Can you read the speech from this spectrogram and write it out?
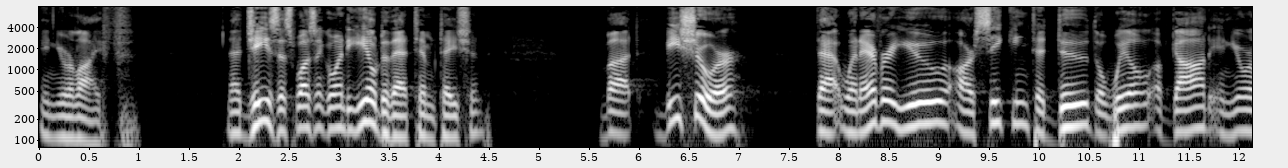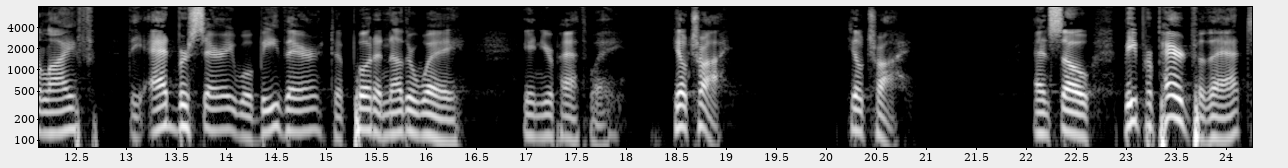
in your life. Now, Jesus wasn't going to yield to that temptation, but be sure that whenever you are seeking to do the will of God in your life, the adversary will be there to put another way in your pathway. He'll try. He'll try. And so be prepared for that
